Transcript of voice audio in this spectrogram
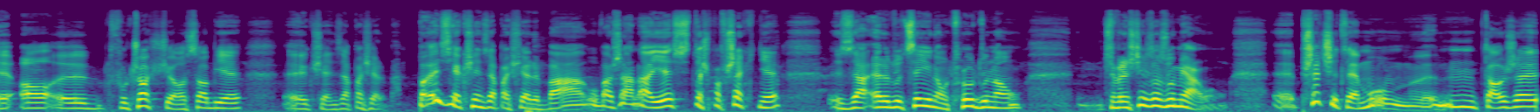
y, o y, twórczości, o osobie księdza Pasierba. Poezja księdza Pasierba uważana jest dość powszechnie za erudycyjną, trudną, czy wręcz niezrozumiałą. Przeczy temu to, że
